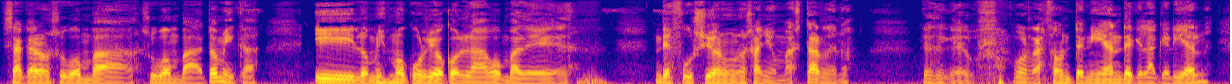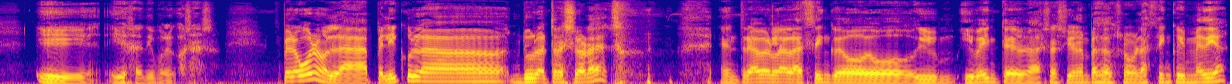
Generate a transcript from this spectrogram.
sacaron su bomba, su bomba atómica y lo mismo ocurrió con la bomba de, de fusión unos años más tarde, ¿no? Es decir, que por razón tenían de que la querían y, ese tipo de cosas. Pero bueno, la película dura tres horas. Entré a verla a las cinco y, veinte. La sesión empezó sobre las cinco y media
